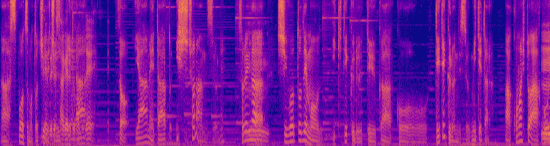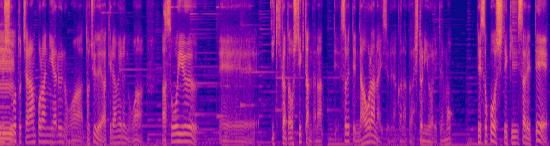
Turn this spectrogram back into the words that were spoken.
あスポーツも途中で下げるとかもね。そう、やめたと一緒なんですよね。それがうん仕事でも生きてくるっていうか、こう、出てくるんですよ、見てたら。あ、この人はこういう仕事チャランポランにやるのは、途中で諦めるのは、あ、そういう、えー生き方をしてきたんだなって。それって治らないですよね、なかなか人に言われても。で、そこを指摘されて、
